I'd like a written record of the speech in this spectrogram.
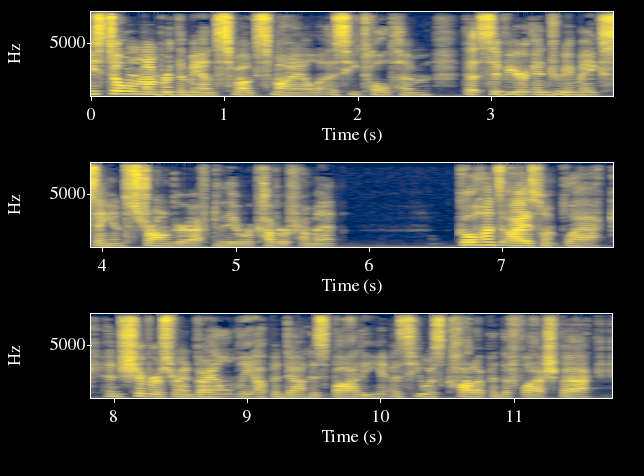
He still remembered the man's smug smile as he told him that severe injury makes Saiyans stronger after they recover from it. Gohan's eyes went black, and shivers ran violently up and down his body as he was caught up in the flashback.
